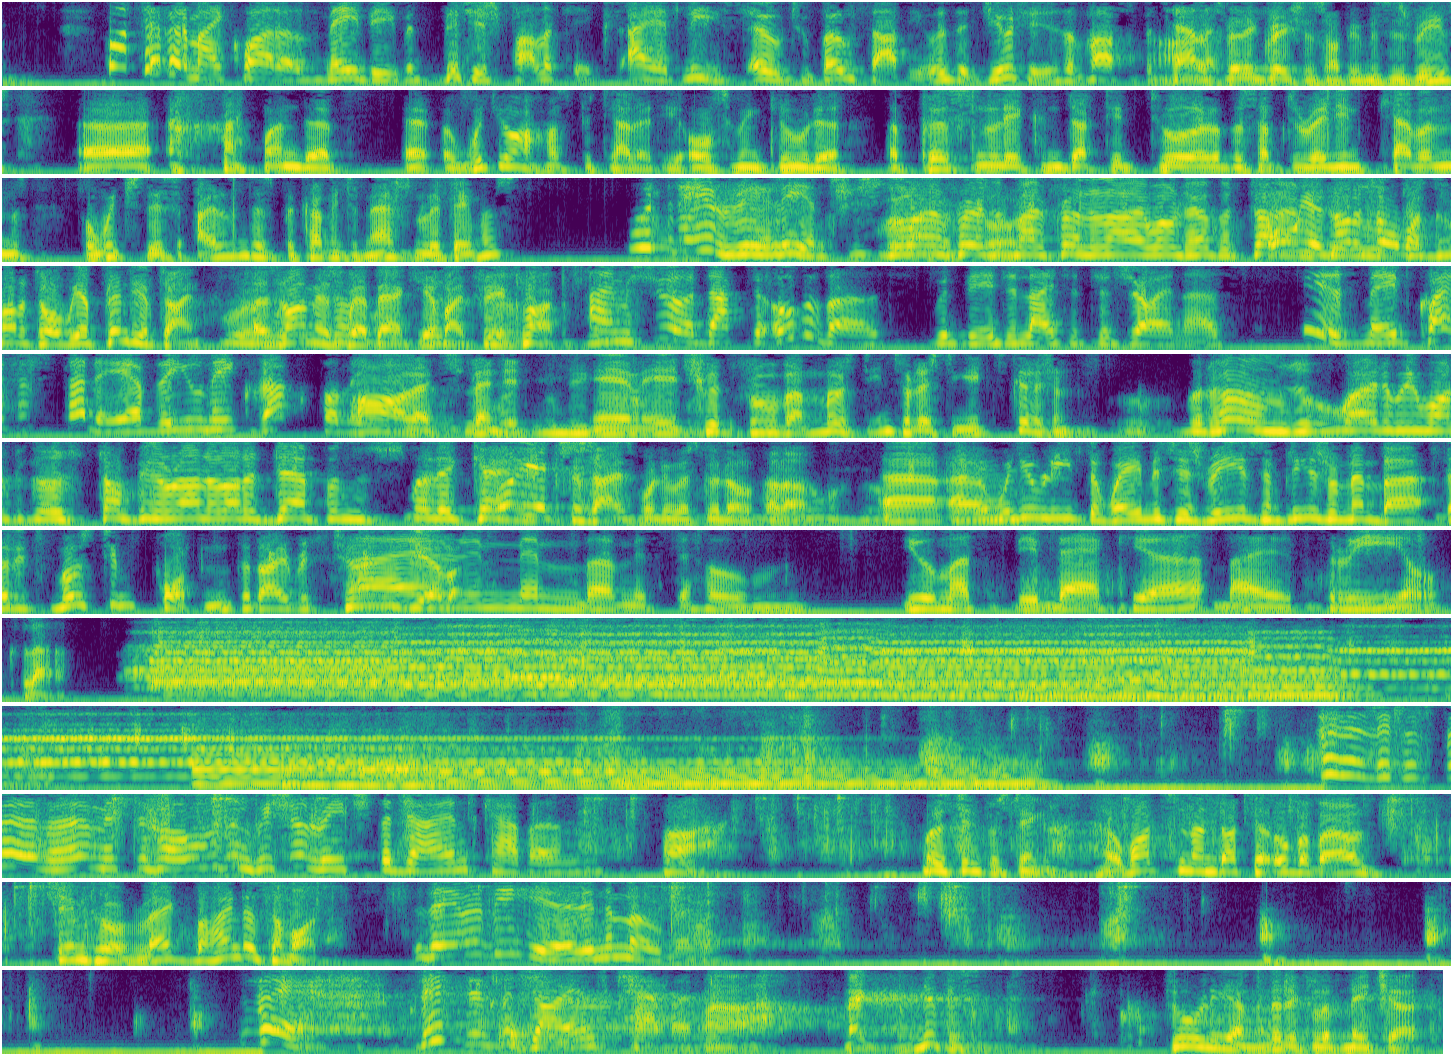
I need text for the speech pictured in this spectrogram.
Whatever my quarrels may be with British politics, I at least owe to both of you the duties of hospitality. that's very gracious of you, Mrs. Reeves. Uh, I wonder, uh, would your hospitality also include a, a personally conducted tour of the subterranean caverns for which this island has become internationally famous? Would they really interest Well, you? Well, I'm afraid that my friend and I won't have the time. Oh, yes, not at all, Watson, not at all. We have plenty of time. Well, As long as we're back here by three o'clock. I'm sure Dr. Oberwald would be delighted to join us. He has made quite a study of the unique rock formation. Oh, that's splendid. Um, it should prove a most interesting excursion. But Holmes, why do we want to go stomping around a lot of damp and smelly caves? Well, the exercise will do us good, old fellow. Uh, uh, will you lead the way, Mrs. Reeves? And please remember that it's most important that I return I here. remember, Mr. Holmes. You must be back here by three o'clock. Further, Mr. Holmes, and we shall reach the giant cavern. Ah, most interesting. Uh, Watson and Dr. Oberwald seem to have lagged behind us somewhat. They will be here in a moment. There. This is the giant cavern. Ah, magnificent. Truly a miracle of nature.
